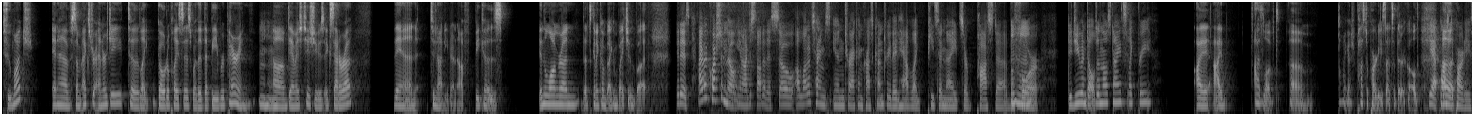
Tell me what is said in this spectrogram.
too much and have some extra energy to like go to places whether that be repairing Mhm. um, damaged tissues, etc., than to not eat enough because in the long run, that's going to come back and bite you in the butt. It is. I have a question though. You know, I just thought of this. So a lot of times in track and cross country, they'd have like pizza nights or pasta before. Did you indulge in those nights like pre? I I I loved um oh my gosh, pasta parties, that's what they're called. Yeah, pasta Uh, parties.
